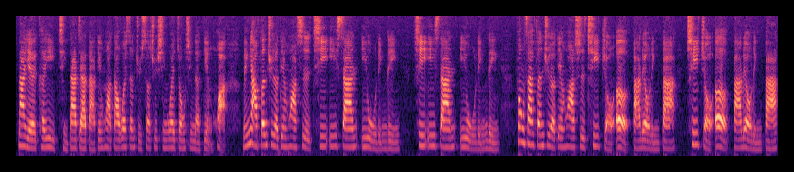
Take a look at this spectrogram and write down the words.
那也可以请大家打电话到卫生局社区新卫中心的电话。林雅分区的电话是七一三一五零零七一三一五零零，凤山分区的电话是七九二八六零八七九二八六零八，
